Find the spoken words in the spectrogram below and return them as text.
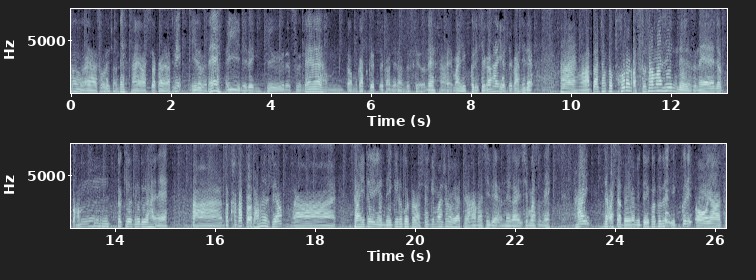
うん、あそうでしょうね。はい、明日から休み。いるね。いい2連休ですね。ほんと、ムカつくって感じなんですけどね。はい、まあ、ゆっくりしてくださいよって感じで。はい、またちょっとコロナ凄まじいんでですね、ちょっとほんと気をつけてくださいね。あーと、かかったらダメですよ。はい。最低限できることはしていきましょうよっていう話でお願いしますね。はい。じゃあ明日土曜日ということで、ゆっくりお休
